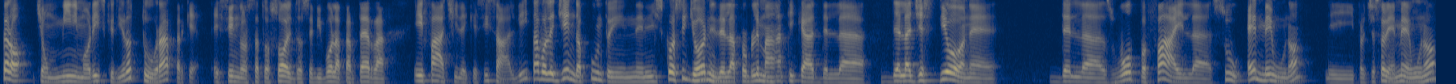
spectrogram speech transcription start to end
Però c'è un minimo rischio di rottura perché essendo lo stato solido, se vi vola per terra è facile che si salvi. Stavo leggendo appunto in, negli scorsi giorni della problematica del, della gestione del swap file su M1, dei processori M1,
